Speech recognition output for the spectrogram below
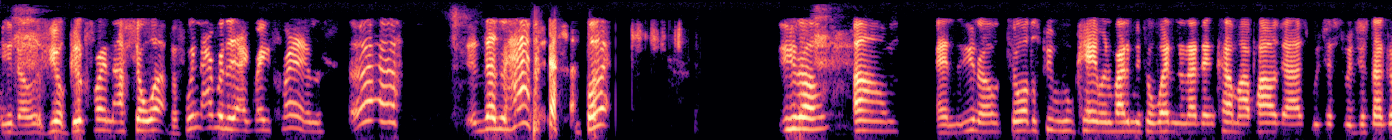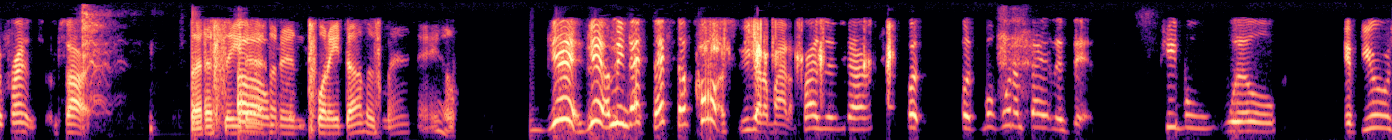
You know, if you're a good friend, I'll show up. If we're not really that great friends, uh, it doesn't happen. but you know, um, and you know, to all those people who came and invited me to a wedding and I didn't come, I apologize. We just we're just not good friends. I'm sorry. Let us see that Um, hundred and twenty dollars, man. Damn. Yeah, yeah. I mean that that stuff costs. You got to buy the presents, you gotta- but but but what I'm saying is this: people will, if you're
